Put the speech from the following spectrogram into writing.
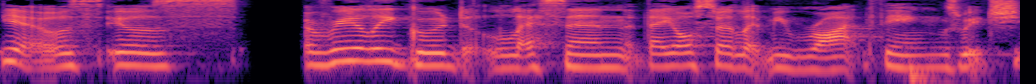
yeah, it was, it was a really good lesson. They also let me write things, which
